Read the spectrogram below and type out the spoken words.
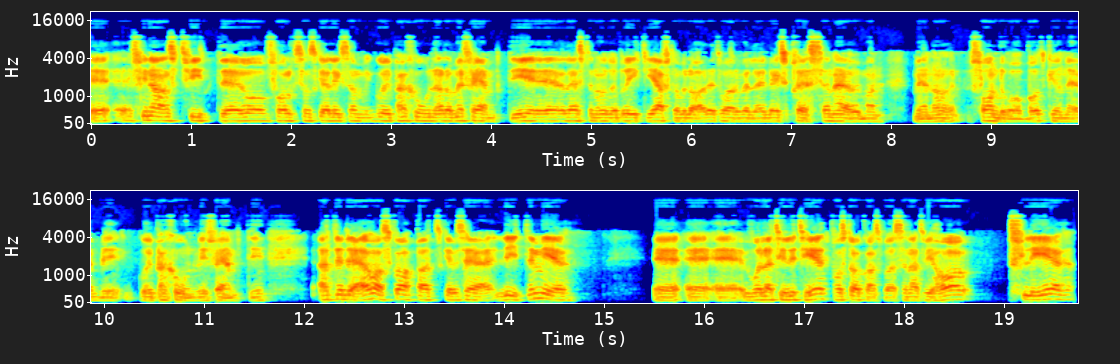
eh, finanstwitter och folk som ska liksom gå i pension när de är 50. Jag läste någon rubrik i Aftonbladet, var det väl, eller Expressen här, hur man med någon fondrobot kunde bli, gå i pension vid 50. Att det där har skapat, ska vi säga, lite mer eh, eh, eh volatilitet på Stockholmsbörsen, att vi har fler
